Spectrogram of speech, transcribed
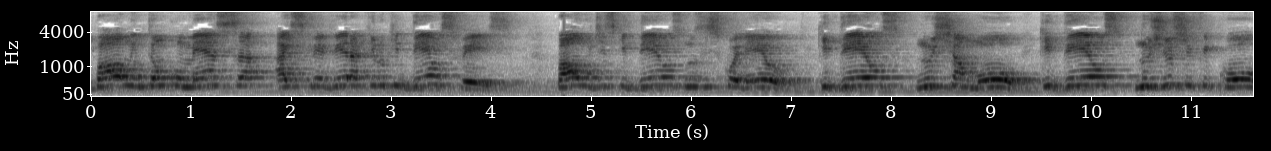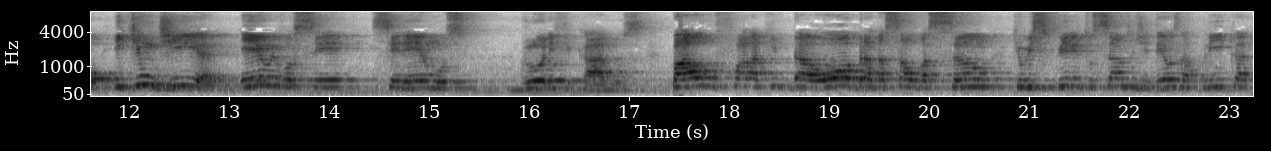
Paulo então começa a escrever aquilo que Deus fez. Paulo diz que Deus nos escolheu, que Deus nos chamou, que Deus nos justificou e que um dia eu e você seremos glorificados. Paulo fala aqui da obra da salvação que o Espírito Santo de Deus aplica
